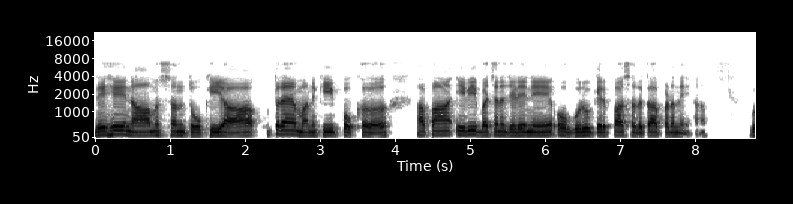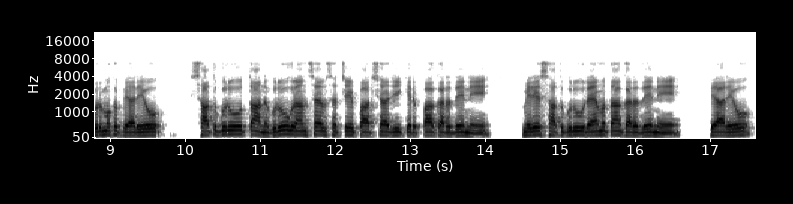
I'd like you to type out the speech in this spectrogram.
ਦੇਹ ਨਾਮ ਸੰਤੋਖੀਆ, ਉਤਰੈ ਮਨ ਕੀ ਭੁੱਖ। ਆਪਾਂ ਇਹ ਵੀ ਬਚਨ ਜਿਹੜੇ ਨੇ, ਉਹ ਗੁਰੂ ਕਿਰਪਾ ਸਦਕਾ ਪੜ੍ਹਨੇ ਹਾਂ। ਗੁਰਮੁਖ ਪਿਆਰਿਓ, ਸਤਿਗੁਰੂ, ਧੰਨ ਗੁਰੂ ਗ੍ਰੰਥ ਸਾਹਿਬ ਸੱਚੇ ਪਾਤਸ਼ਾਹ ਜੀ ਕਿਰਪਾ ਕਰਦੇ ਨੇ। ਮੇਰੇ ਸਤਿਗੁਰੂ ਰਹਿਮਤਾਂ ਕਰਦੇ ਨੇ, ਪਿਆਰਿਓ,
